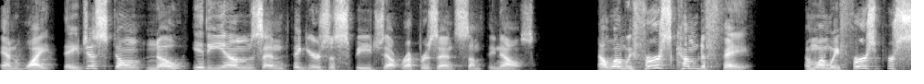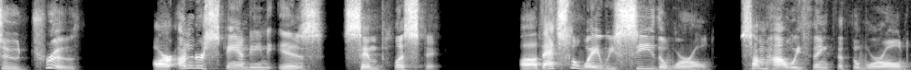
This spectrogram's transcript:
and white. They just don't know idioms and figures of speech that represent something else. Now, when we first come to faith and when we first pursue truth, our understanding is simplistic. Uh, that's the way we see the world. Somehow we think that the world,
